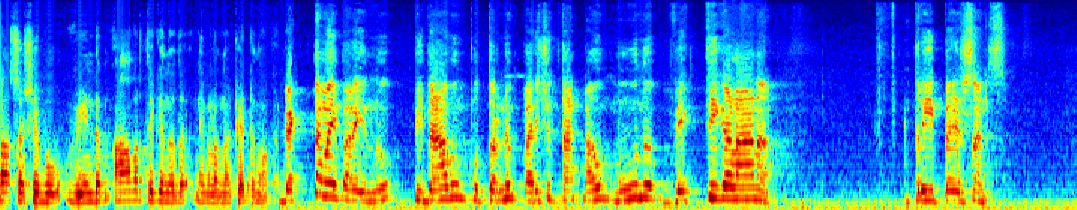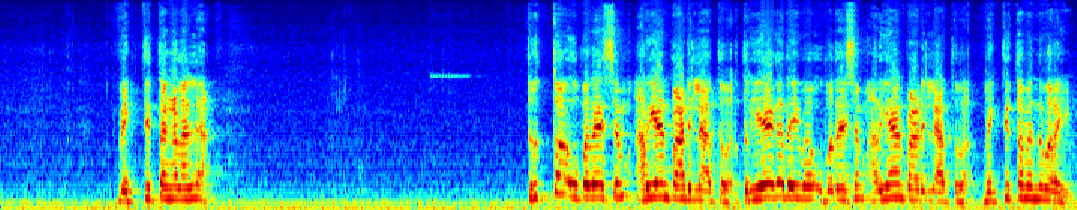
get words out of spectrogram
പാസ്റ്റർ ഷിബു വീണ്ടും ആവർത്തിക്കുന്നത് നിങ്ങളൊന്ന് കേട്ടു നോക്കാം. വ്യക്തമായി പറയുന്നു പിതാവും പുത്രനും പരിശുദ്ധാത്മാവും മൂന്ന് വ്യക്തികളാണ്. ത്രീ പേഴ്സൺസ് വ്യക്തിത്വങ്ങളല്ല. തൃത്വ ഉപദേശം അറിയാൻ പാടില്ലാത്തവർ ത്രിയേക ദൈവ ഉപദേശം അറിയാൻ പാടില്ലാത്തവർ വ്യക്തിത്വം എന്ന് പറയും.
